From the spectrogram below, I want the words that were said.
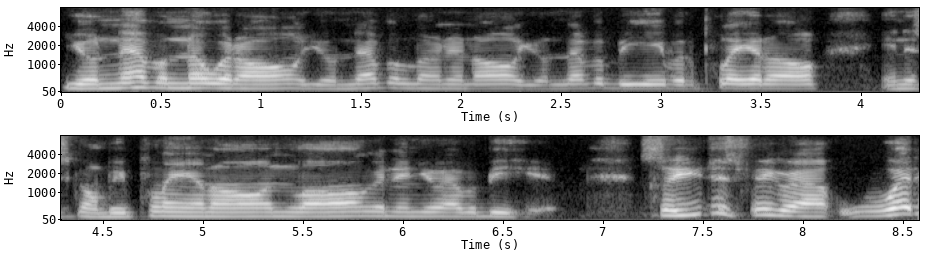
You'll never know it all. You'll never learn it all. You'll never be able to play it all. And it's going to be playing on longer than you'll ever be here. So you just figure out what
